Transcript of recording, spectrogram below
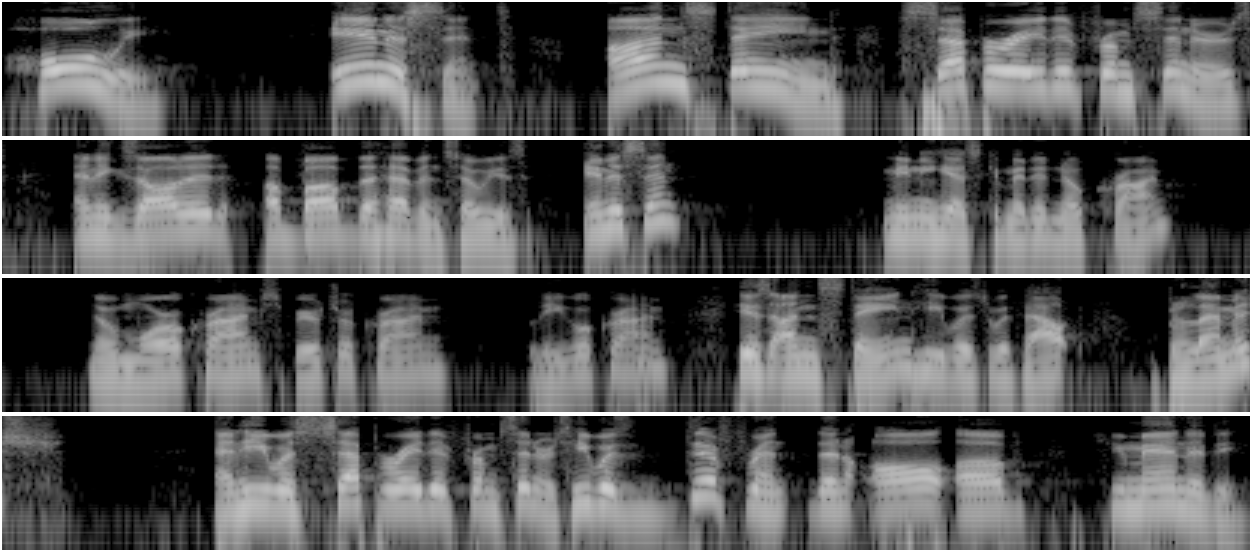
holy, innocent, unstained, separated from sinners, and exalted above the heavens. So he is innocent, meaning he has committed no crime, no moral crime, spiritual crime, legal crime. He is unstained, he was without blemish and he was separated from sinners. He was different than all of humanity.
